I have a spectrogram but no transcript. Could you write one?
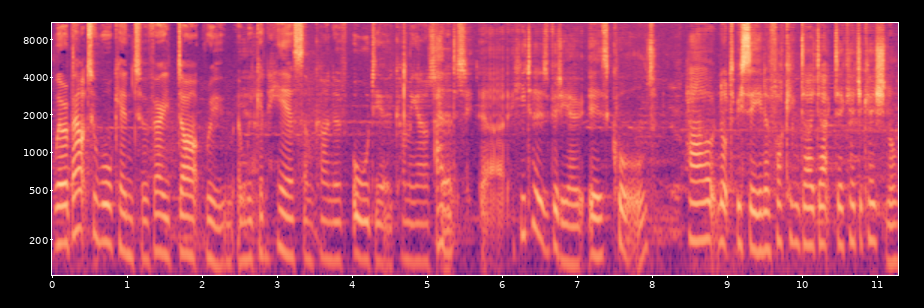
We're about to walk into a very dark room and we can hear some kind of audio coming out of And it. uh, Hito's video is called How not to be seen, a fucking didactic educational.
